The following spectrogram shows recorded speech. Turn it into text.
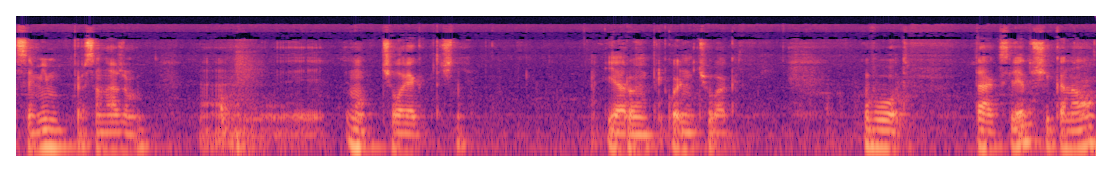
самим персонажем, э, ну, человеком, точнее. Я Роин, прикольный чувак. Вот. Так, следующий канал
